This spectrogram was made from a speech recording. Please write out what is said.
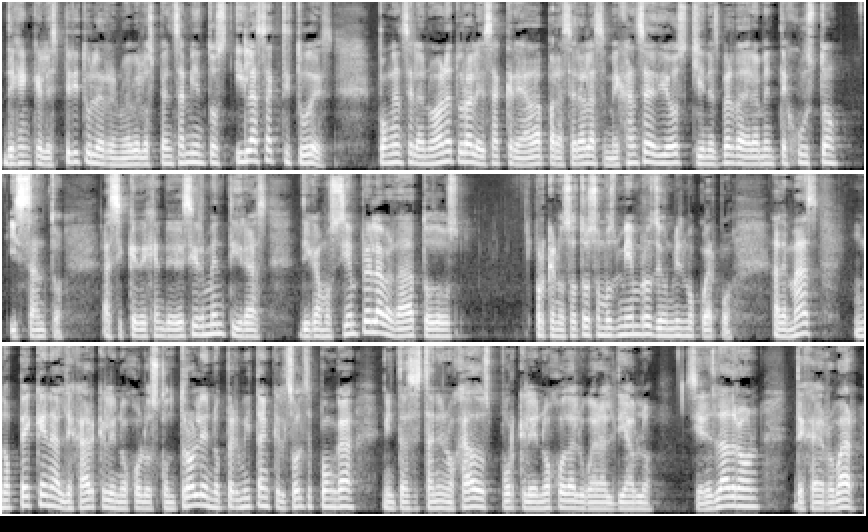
dejen que el espíritu les renueve los pensamientos y las actitudes. Pónganse la nueva naturaleza creada para ser a la semejanza de Dios, quien es verdaderamente justo y santo. Así que dejen de decir mentiras, digamos siempre la verdad a todos, porque nosotros somos miembros de un mismo cuerpo. Además, no pequen al dejar que el enojo los controle, no permitan que el sol se ponga mientras están enojados, porque el enojo da lugar al diablo. Si eres ladrón, deja de robar.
